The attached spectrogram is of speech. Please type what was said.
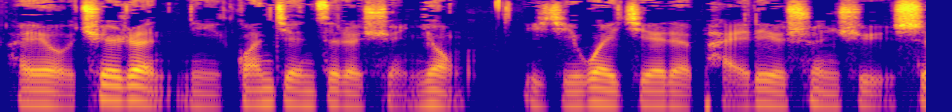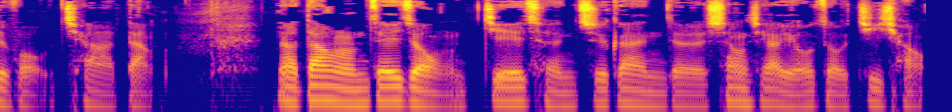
还有确认你关键字的选用以及位阶的排列顺序是否恰当。那当然，这种阶层枝干的上下游走技巧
